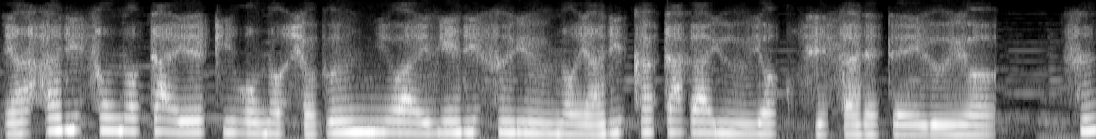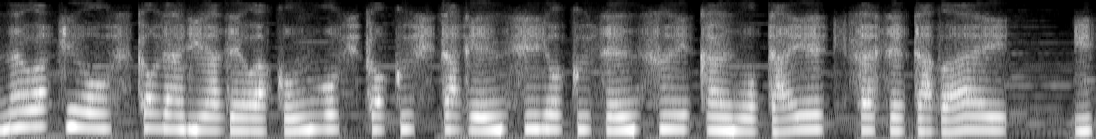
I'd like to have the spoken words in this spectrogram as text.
やはりその退役後の処分にはイギリス流のやり方が有力視されているよ。すなわちオーストラリアでは今後取得した原子力潜水艦を退役させた場合、一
